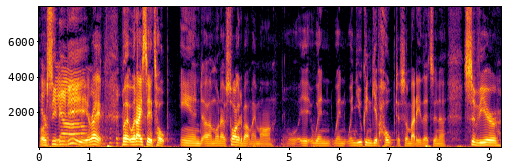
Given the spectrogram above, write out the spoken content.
or CBD, right? But what I say, it's hope. And um, when I was talking about my mom, it, when when when you can give hope to somebody that's in a severe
